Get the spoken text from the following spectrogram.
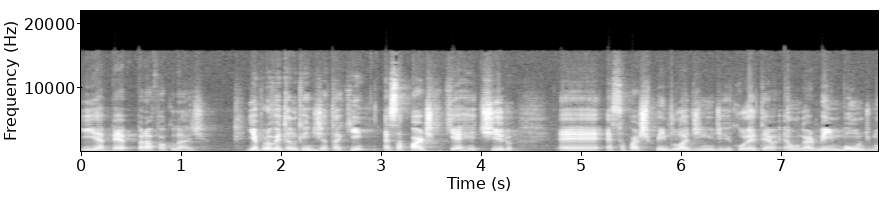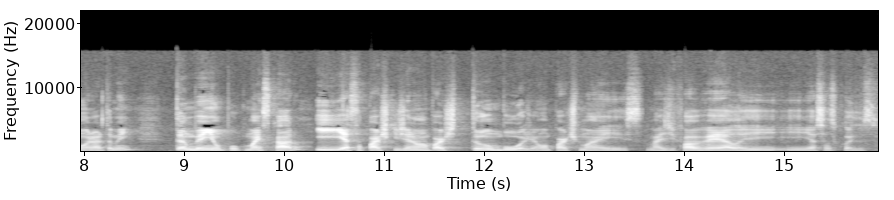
ir a pé para a faculdade. E aproveitando que a gente já está aqui, essa parte que é retiro, é, essa parte bem do ladinho de Recoleta é, é um lugar bem bom de morar também. Também é um pouco mais caro. E essa parte que já não é uma parte tão boa, já é uma parte mais, mais de favela e, e essas coisas.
